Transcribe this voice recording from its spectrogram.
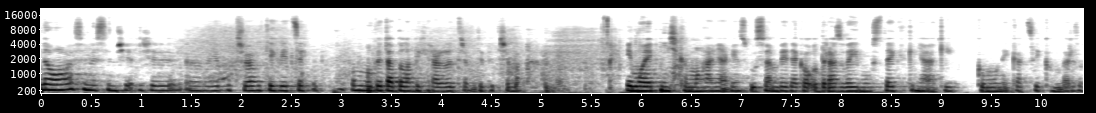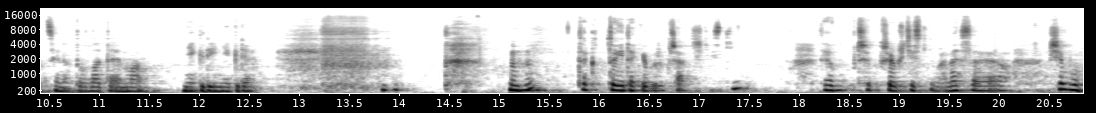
No, já si myslím, že, že je potřeba o těch věcech mluvit a byla bych ráda, třeba, kdyby třeba i moje knížka mohla nějakým způsobem být jako odrazový můstek k nějaký komunikaci, konverzaci na tohle téma někdy, někde. mm-hmm. Tak to jí taky budu přát štěstí. Já přeju štěstí Vanese a všemu.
